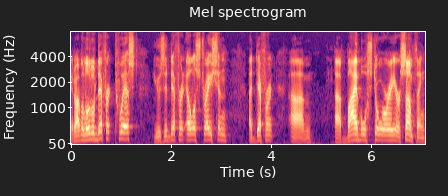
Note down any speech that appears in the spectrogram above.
It'll have a little different twist, use a different illustration, a different um, uh, Bible story or something,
